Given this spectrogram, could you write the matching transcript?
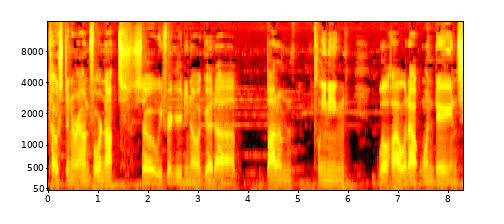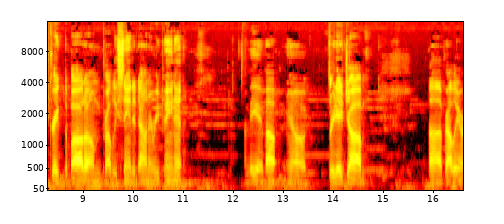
coasting around four knots. So we figured, you know, a good uh, bottom cleaning. We'll haul it out one day and scrape the bottom, probably sand it down and repaint it. It'll be about, you know, three day job. Uh, probably around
